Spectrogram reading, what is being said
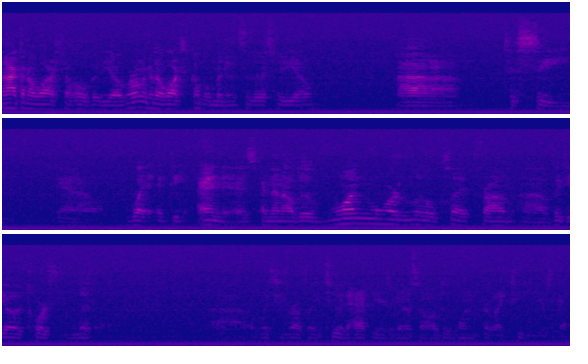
Not gonna watch the whole video. We're only gonna watch a couple minutes of this video uh, to see, you know, what at the end is, and then I'll do one more little clip from a video towards the middle, uh, which is roughly two and a half years ago. So I'll do one for like two years ago.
